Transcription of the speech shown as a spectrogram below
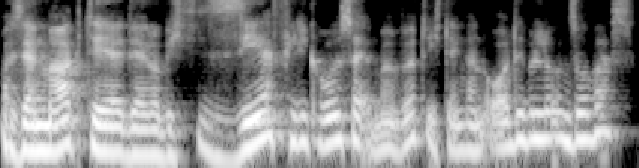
Also ein Markt, der, der, glaube ich, sehr viel größer immer wird. Ich denke an Audible und sowas.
